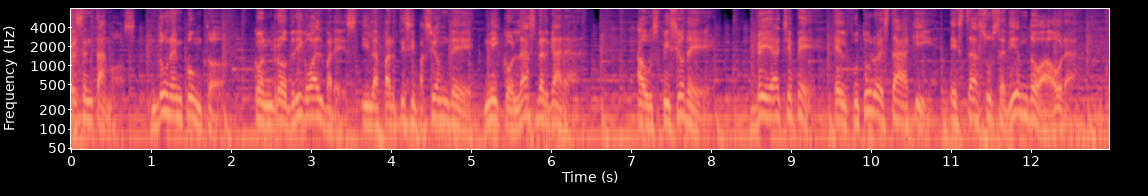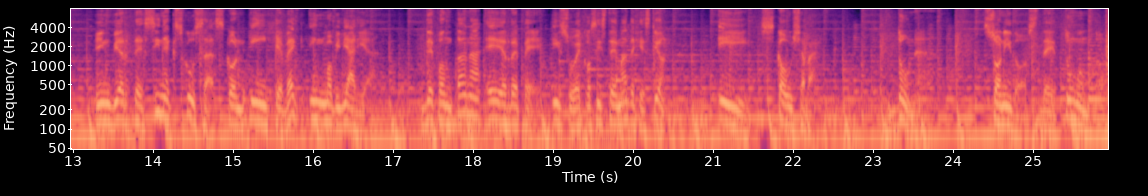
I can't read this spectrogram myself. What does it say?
Presentamos Duna en Punto con Rodrigo Álvarez y la participación de Nicolás Vergara. Auspicio de BHP. El futuro está aquí. Está sucediendo ahora. Invierte sin excusas con Ingebec Inmobiliaria. De Fontana ERP y su ecosistema de gestión. Y Scotiabank. Duna. Sonidos de tu mundo.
